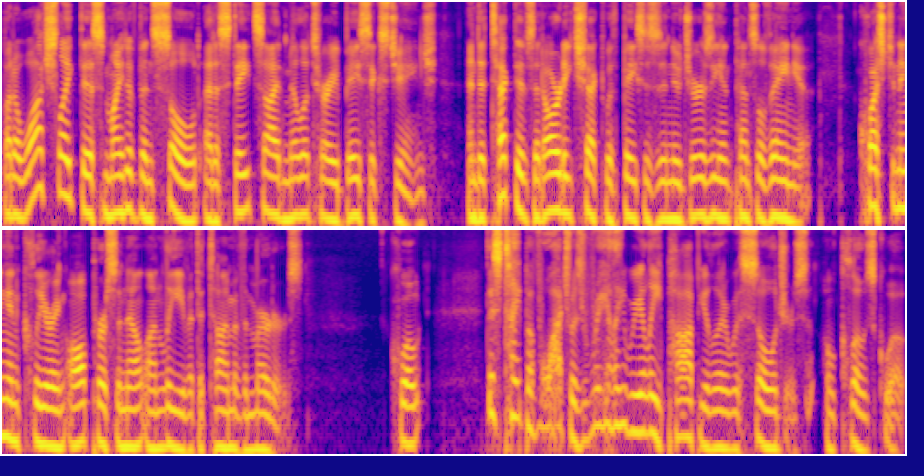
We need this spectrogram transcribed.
But a watch like this might have been sold at a stateside military base exchange, and detectives had already checked with bases in New Jersey and Pennsylvania, questioning and clearing all personnel on leave at the time of the murders. Quote, this type of watch was really, really popular with soldiers. Oh, close quote,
